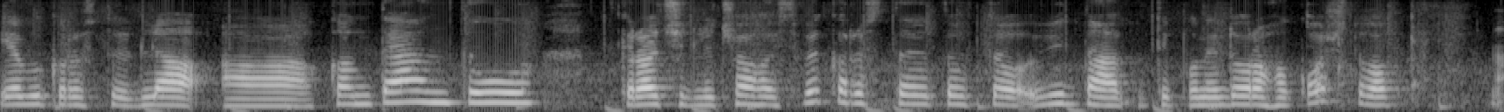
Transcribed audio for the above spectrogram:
я використаю для а, контенту. Коротше, для чогось використаю. Тобто він типу, недорого коштував. Ну,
